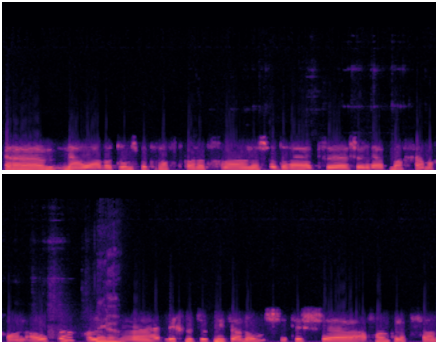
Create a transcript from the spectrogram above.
Ehm, nou ja, wat ons betreft kan het gewoon, eh, zodra het, eh, zodra het mag, gaan we gewoon open. Alleen Ja. het ligt natuurlijk niet aan ons. Het is afhankelijk van,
